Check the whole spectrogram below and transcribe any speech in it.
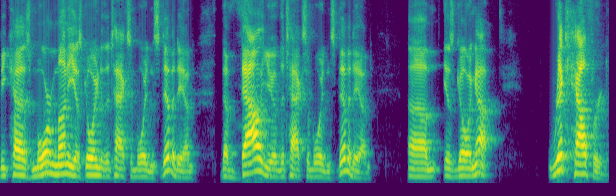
because more money is going to the tax avoidance dividend, the value of the tax avoidance dividend um, is going up. Rick Halford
